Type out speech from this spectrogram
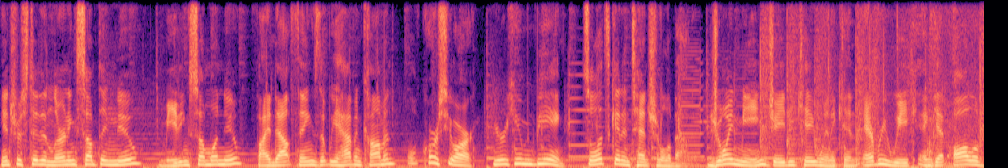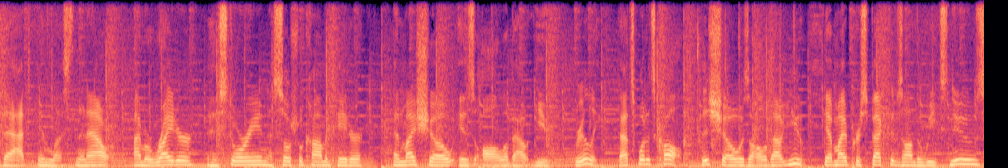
Interested in learning something new? Meeting someone new? Find out things that we have in common? Well, of course you are. You're a human being. So let's get intentional about it. Join me, JDK Winnikin, every week and get all of that in less than an hour. I'm a writer, a historian, a social commentator, and my show is all about you. Really, that's what it's called. This show is all about you. Get my perspectives on the week's news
